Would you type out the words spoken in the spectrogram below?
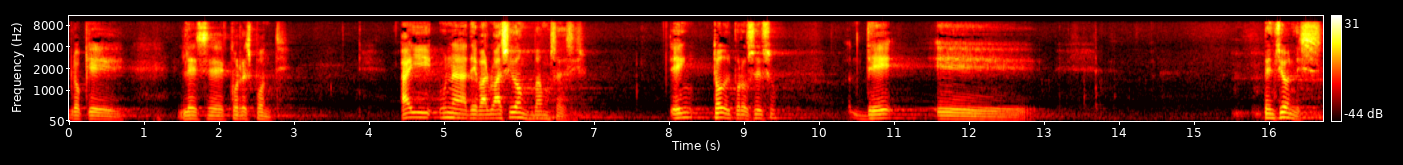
lo que les eh, corresponde. Hay una devaluación, vamos a decir, en todo el proceso de pensiones.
